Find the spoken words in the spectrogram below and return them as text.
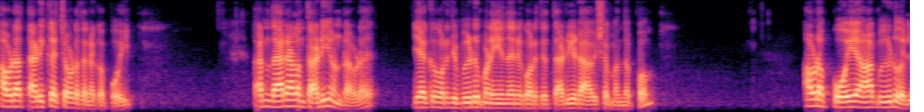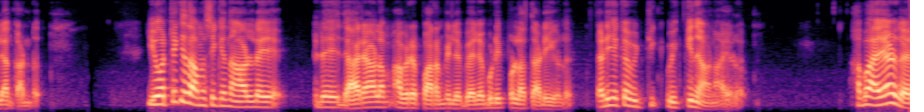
അവിടെ തടിക്കച്ചവടത്തിനൊക്കെ പോയി. കാരണം ധാരാളം തടിയുണ്ട് അവിടെ. ഇയാൾക്ക് കുറച്ച് വീട് പണിയുന്നതിന് കുറച്ച് തടിയുടെ ആവശ്യം വന്നപ്പം അവിടെ പോയി ആ വീടും എല്ലാം കണ്ട്. ഈ ഒറ്റയ്ക്ക് താമസിക്കുന്ന ആളുടെ ധാരാളം അവരെ പറമ്പിലെ വിലപിടിപ്പുള്ള തടികൾ തടിയൊക്കെ വിറ്റ് വിൽക്കുന്നതാണ് അയാൾ അപ്പോൾ അയാൾക്ക്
